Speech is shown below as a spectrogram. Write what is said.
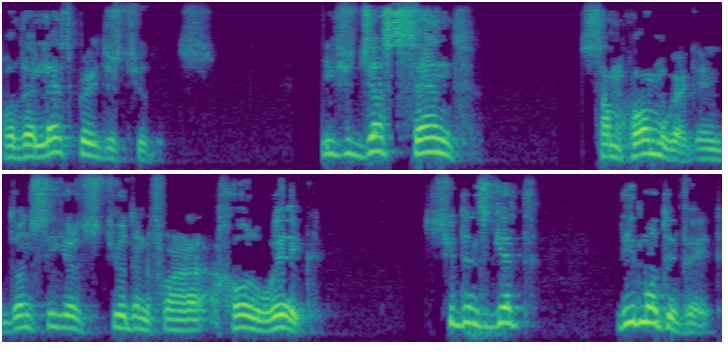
for the less privileged students. If you just send some homework and you don't see your student for a whole week, students get demotivated.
